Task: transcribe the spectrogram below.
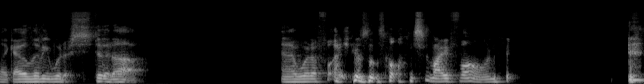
Like I literally would have stood up, and I would have fucking launched my phone.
